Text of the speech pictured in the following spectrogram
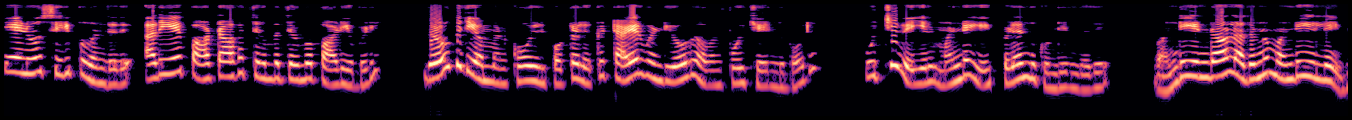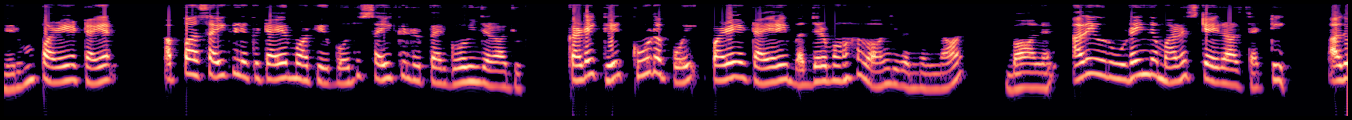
ஏனோ சிரிப்பு வந்தது. அதையே பாட்டாக திரும்ப திரும்ப பாடியபடி திரௌபதி அம்மன் கோயில் பொட்டலுக்கு டயர் வண்டியோடு அவன் போய் சேர்ந்தபோது உச்சி வெயில் மண்டையை பிளந்து கொண்டிருந்தது. வண்டி என்றால் அதனும் வண்டி இல்லை. வெறும் பழைய டயர். அப்பா சைக்கிளுக்கு டயர் மாற்றிய போது சைக்கிள் ரிப்பேர் கோவிந்தராஜு. கடைக்கு கூட போய் பழைய டயரை பத்திரமாக வாங்கி வந்திருந்தான் பாலன். அதை ஒரு உடைந்த மர ஸ்டைலால் தட்டி அது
